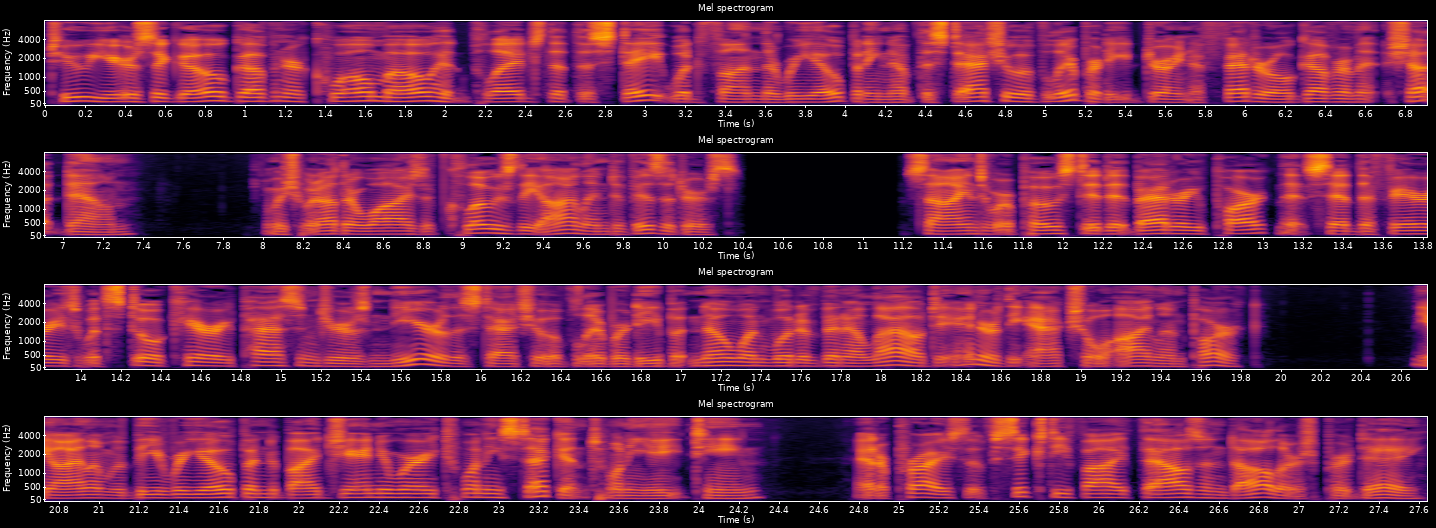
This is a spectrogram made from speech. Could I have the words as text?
Two years ago, Governor Cuomo had pledged that the state would fund the reopening of the Statue of Liberty during a federal government shutdown, which would otherwise have closed the island to visitors. Signs were posted at Battery Park that said the ferries would still carry passengers near the Statue of Liberty, but no one would have been allowed to enter the actual island park. The island would be reopened by January 22, 2018, at a price of $65,000 per day.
